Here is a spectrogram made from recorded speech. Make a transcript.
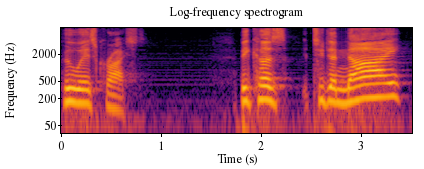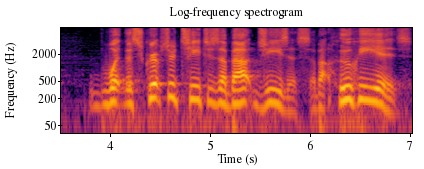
who is Christ. Because to deny what the Scripture teaches about Jesus, about who he is,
